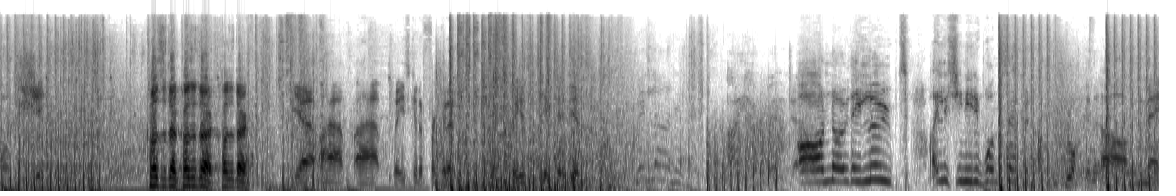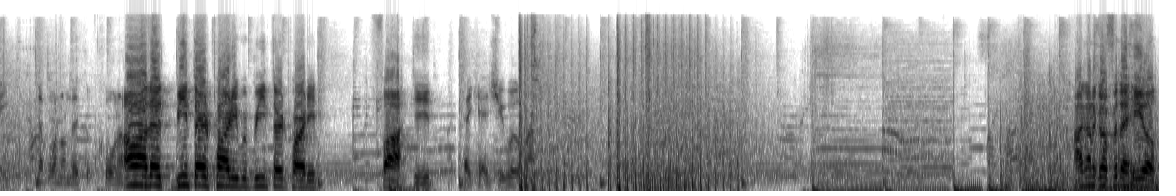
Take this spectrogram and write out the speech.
Oh shit. Close the door, close the door, close the door. Yeah, I have, I have, but he's gonna freaking it. He's kicked it, yeah. Oh no, they looped! I literally needed one second. I'm blocking it. Oh, mate. Another one on the corner. Oh, they're being third party. We're being third partied. Fuck, dude. Take it as you will, man. I'm gonna go for the heal.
